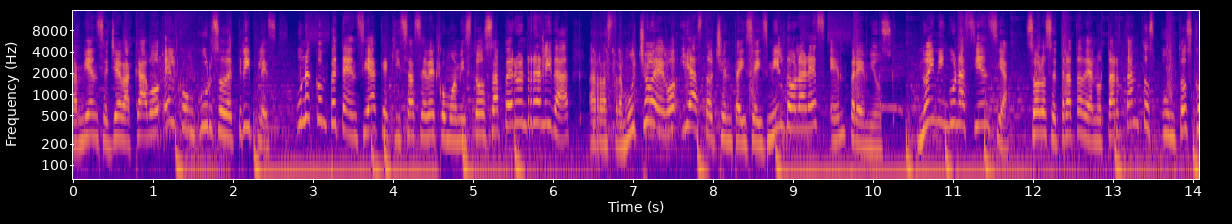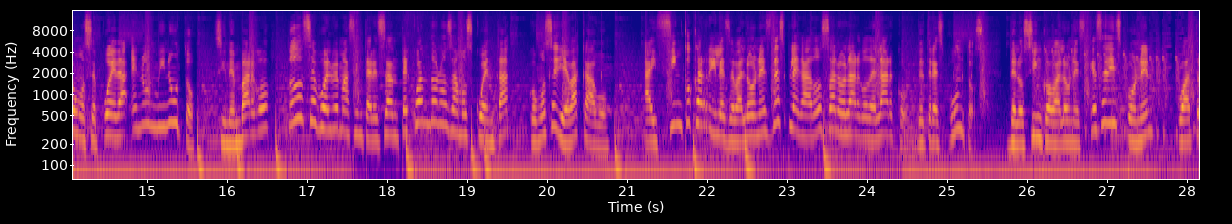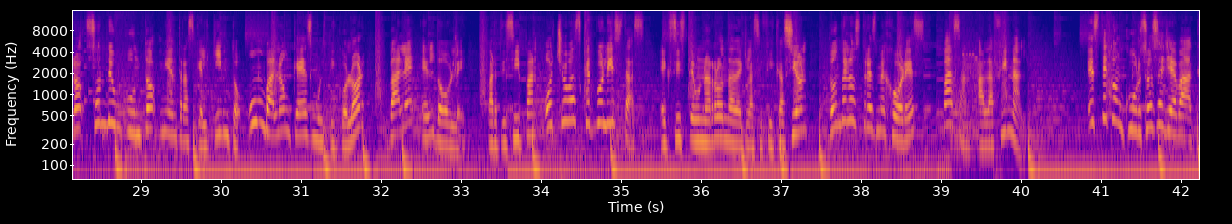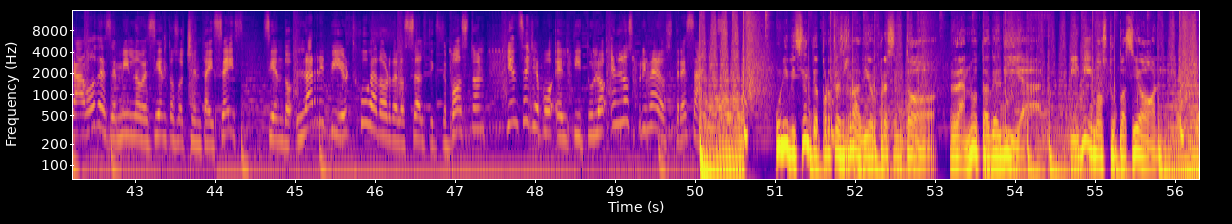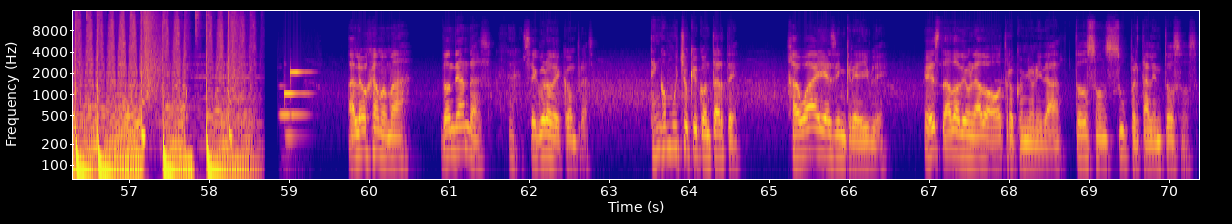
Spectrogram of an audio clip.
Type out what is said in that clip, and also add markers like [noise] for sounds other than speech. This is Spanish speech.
también se lleva a cabo el concurso de triples, una competencia que quizás se ve como amistosa, pero en realidad arrastra mucho ego y hasta 86 mil dólares en premios. No hay ninguna ciencia, solo se trata de anotar tantos puntos como se pueda en un minuto. Sin embargo, todo se vuelve más interesante cuando nos damos cuenta cómo se lleva a cabo. Hay cinco carriles de balones desplegados a lo largo del arco, de tres puntos. De los cinco balones que se disponen, cuatro son de un punto, mientras que el quinto, un balón que es multicolor, vale el doble. Participan ocho basquetbolistas. Existe una ronda de clasificación donde los tres mejores pasan a la final. Este concurso se lleva a cabo desde 1986, siendo Larry Bird, jugador de los Celtics de Boston, quien se llevó el título en los primeros tres años. Univisión Deportes Radio presentó La Nota del Día. Vivimos tu pasión. Aloha mamá. ¿Dónde andas? [laughs] Seguro de compras. Tengo mucho que contarte. Hawái es increíble. He estado de un lado a otro con mi unidad. Todos son súper talentosos.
